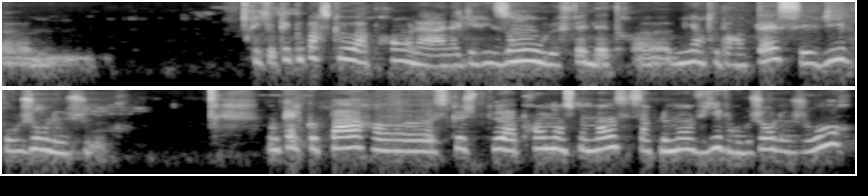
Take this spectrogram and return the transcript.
euh, et que quelque part, ce que apprend la guérison ou le fait d'être mis entre parenthèses, c'est vivre au jour le jour. Donc, quelque part, euh, ce que je peux apprendre en ce moment, c'est simplement vivre au jour le jour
